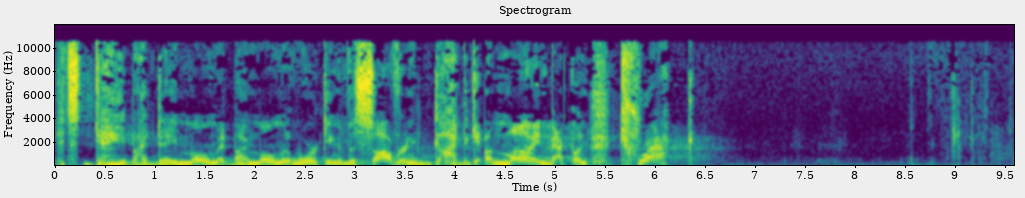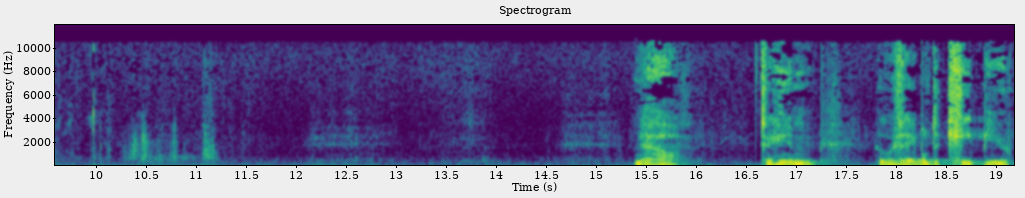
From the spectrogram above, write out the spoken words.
It's day by day, moment by moment working of the sovereign God to get my mind back on track. Now, to him who is able to keep you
